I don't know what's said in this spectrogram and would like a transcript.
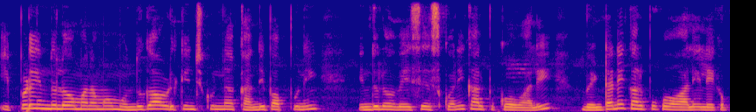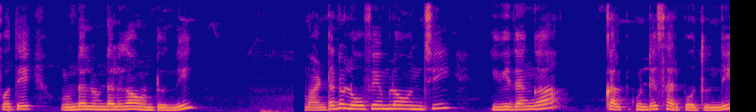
ఇప్పుడు ఇందులో మనము ముందుగా ఉడికించుకున్న కందిపప్పుని ఇందులో వేసేసుకొని కలుపుకోవాలి. వెంటనే కలుపుకోవాలి లేకపోతే ఉండలుండలుగా ఉంటుంది. మంటను లో ఫ్లేమ్లో ఉంచి ఈ విధంగా కలుపుకుంటే సరిపోతుంది.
